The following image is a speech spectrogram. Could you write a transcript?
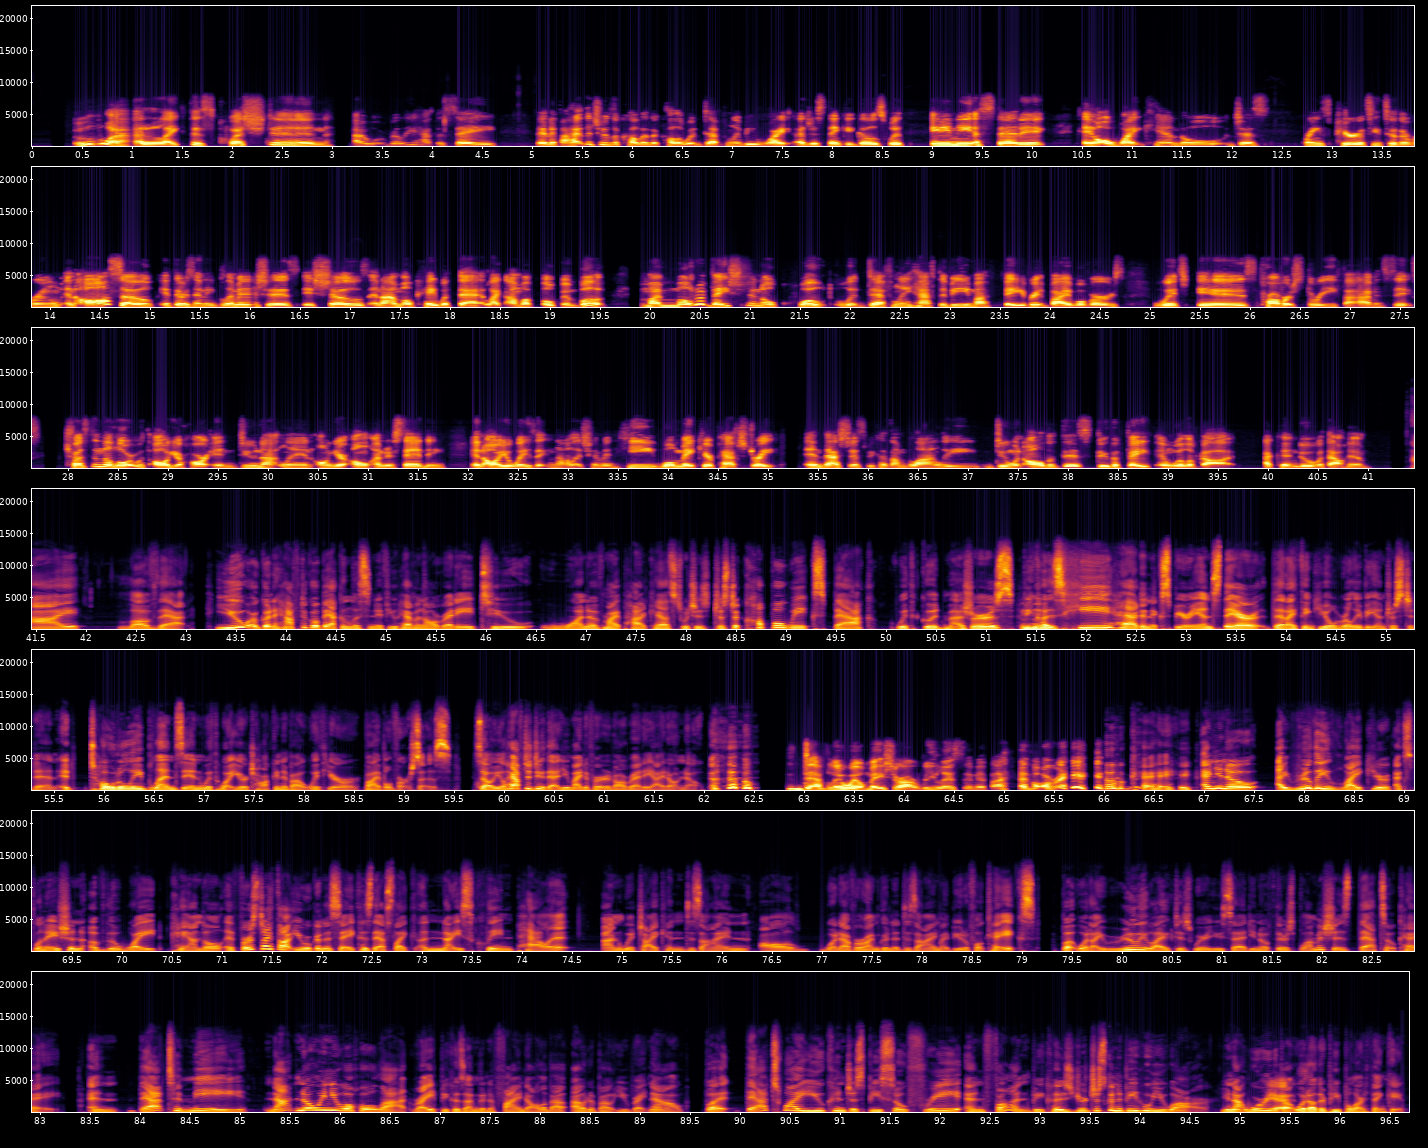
Ooh, I like this question. I really have to say that if I had to choose a color, the color would definitely be white. I just think it goes with any aesthetic, and a white candle just brings purity to the room. And also, if there's any blemishes, it shows, and I'm okay with that. Like I'm an open book. My motivational quote would definitely have to be my favorite Bible verse, which is Proverbs 3 5 and 6. Trust in the Lord with all your heart and do not lean on your own understanding. In all your ways, acknowledge Him and He will make your path straight. And that's just because I'm blindly doing all of this through the faith and will of God. I couldn't do it without Him. I love that. You are going to have to go back and listen if you haven't already to one of my podcasts, which is just a couple weeks back with good measures Mm-hmm. because he had an experience there that I think you'll really be interested in. It totally blends in with what you're talking about with your Bible verses. So you'll have to do that. You might have heard it already. I don't know. Definitely will make sure I re listen if I have already. okay. And you know, I really like your explanation of the white candle. At first, I thought you were going to say, because that's like a nice, clean palette on which I can design all whatever I'm going to design, my beautiful cakes. But what I really liked is where you said, you know, if there's blemishes, that's okay. And that to me, not knowing you a whole lot, right? Because I'm going to find all about out about you right now. But that's why you can just be so free and fun because you're just going to be who you are. You're not worried about what other people are thinking.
